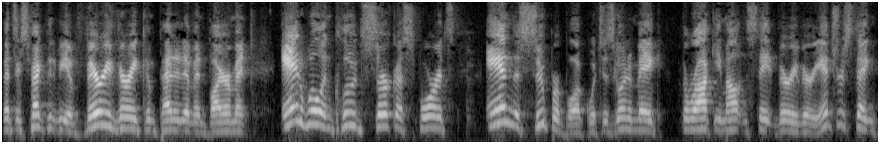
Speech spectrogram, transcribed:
that's expected to be a very, very competitive environment and will include Circa Sports and the Superbook, which is going to make the Rocky Mountain State very, very interesting.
